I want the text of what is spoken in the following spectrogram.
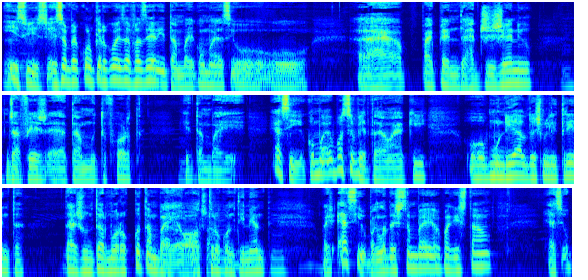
Isso, isso. É sempre qualquer coisa a fazer e também como é assim, o, o a pipeline de hidrogênio já fez, eh, está muito forte e também é assim, como é, você vê, está aqui o Mundial 2030 está a juntar Morocco também, é outro continente, mas é assim, o Bangladesh também, o Paquistão, é assim, o,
